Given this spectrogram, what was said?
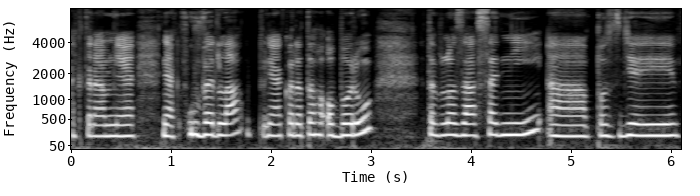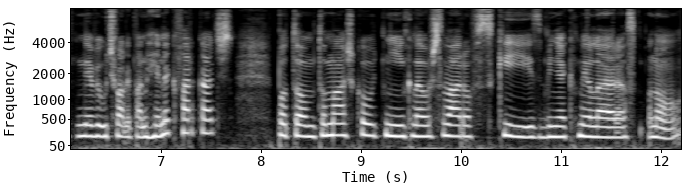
a která mě nějak uvedla úplně jako do toho oboru. To bylo zásadní a později mě vyučovali pan Hinek Farkač, potom Tomáš Koutník, Leoš Svárovský, Zbigněk Miller, no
